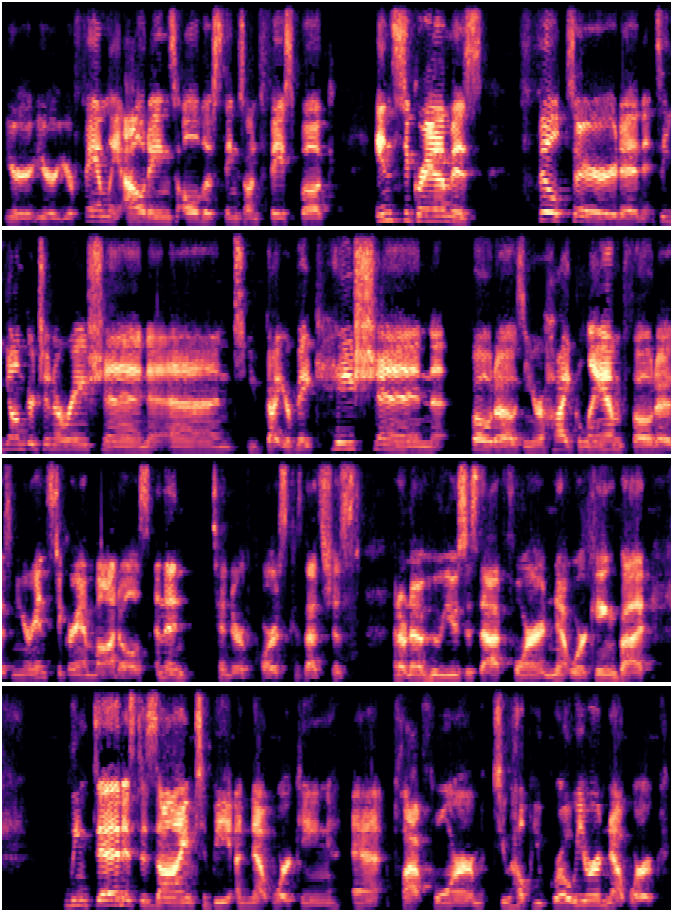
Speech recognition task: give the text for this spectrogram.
your your your family outings, all those things on Facebook. Instagram is filtered and it's a younger generation and you've got your vacation photos and your high glam photos and your Instagram models and then Tinder of course because that's just I don't know who uses that for networking but LinkedIn is designed to be a networking uh, platform to help you grow your network,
